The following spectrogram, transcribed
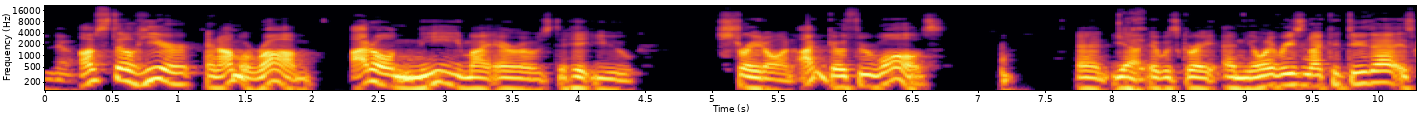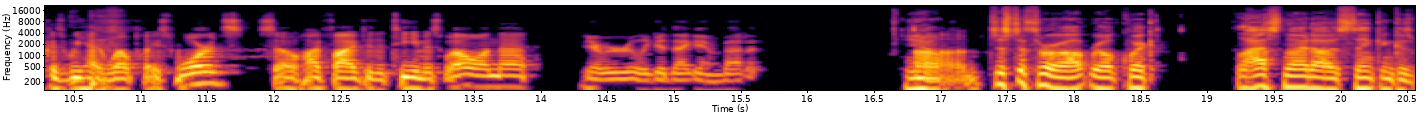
no. I'm still here, and I'm a Rom. I don't need my arrows to hit you straight on. I can go through walls. And yeah, Yeah. it was great. And the only reason I could do that is because we had well placed wards. So high five to the team as well on that. Yeah, we were really good that game about it. Yeah. Um, just to throw out real quick, last night I was thinking because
